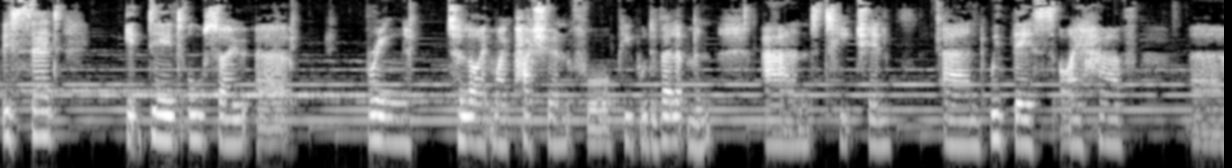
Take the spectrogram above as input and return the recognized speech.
This said, it did also uh, bring to light my passion for people development and teaching. And with this, I have uh,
